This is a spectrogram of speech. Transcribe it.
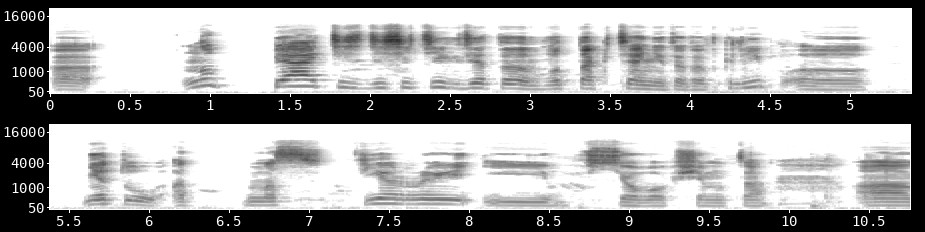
а, ну, 5 из 10 где-то вот так тянет этот клип. А, нету атмосферы и все, в общем-то. А,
